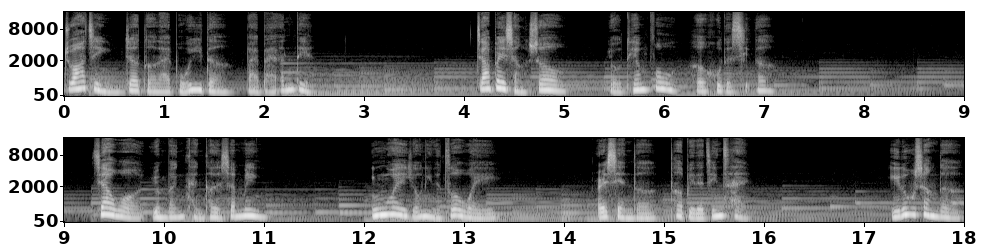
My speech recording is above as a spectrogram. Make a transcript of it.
抓紧这得来不易的白白恩典，加倍享受有天父呵护的喜乐，叫我原本坎坷的生命，因为有你的作为，而显得特别的精彩。一路上的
